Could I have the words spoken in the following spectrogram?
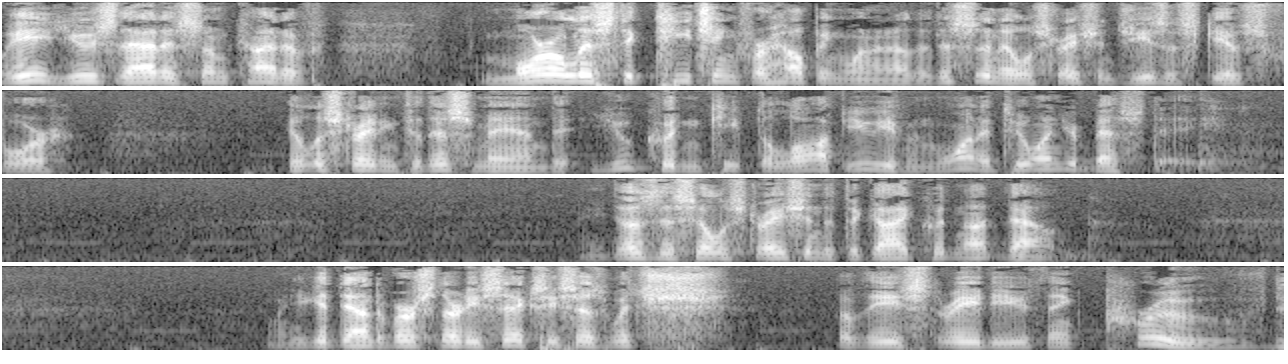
We use that as some kind of moralistic teaching for helping one another. This is an illustration Jesus gives for illustrating to this man that you couldn't keep the law if you even wanted to on your best day. He does this illustration that the guy could not doubt When you get down to verse 36, he says, Which of these three do you think proved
